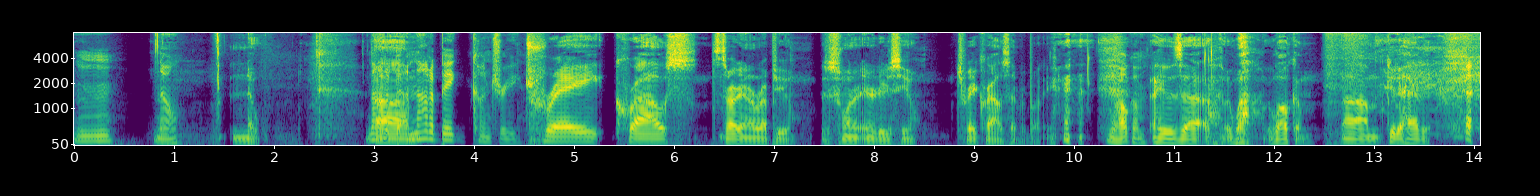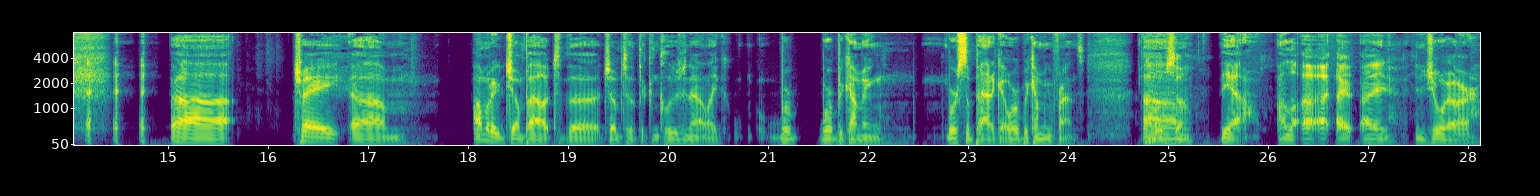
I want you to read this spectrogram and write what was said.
Mm, no, No. Not a, Um, I'm not a big country. Trey Kraus. Sorry to interrupt you. I just want to introduce you. Trey Kraus, everybody. Welcome. he was uh well welcome. Um good to have you. uh Trey, um I'm gonna jump out to the jump to the conclusion that like we're we're becoming we're simpatico, we're becoming friends. I hope so. Um, Yeah. I, lo- I I I enjoy our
